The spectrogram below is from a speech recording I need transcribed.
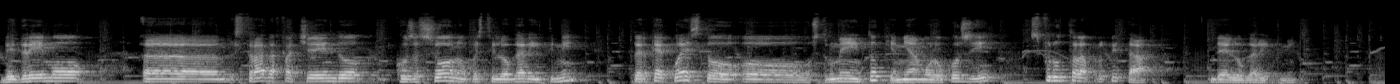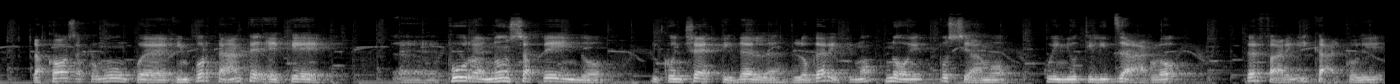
Vedremo eh, strada facendo cosa sono questi logaritmi perché questo oh, strumento, chiamiamolo così, sfrutta la proprietà dei logaritmi. La cosa comunque importante è che eh, pur non sapendo i concetti del logaritmo noi possiamo quindi utilizzarlo per fare i calcoli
